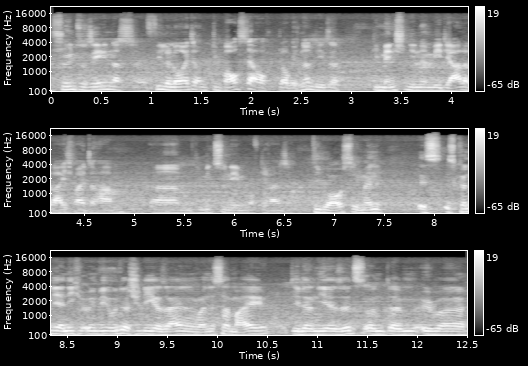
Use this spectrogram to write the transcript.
schön zu sehen, dass viele Leute, und die brauchst ja auch, glaube ich, ne, diese, die Menschen, die eine mediale Reichweite haben, ähm, die mitzunehmen auf die Reise. Die brauchst du. Ich meine, es, es könnte ja nicht irgendwie unterschiedlicher sein. Vanessa Mai, die dann hier sitzt und ähm, über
